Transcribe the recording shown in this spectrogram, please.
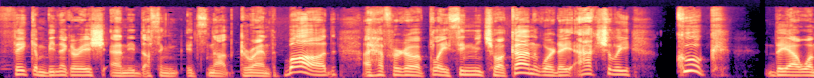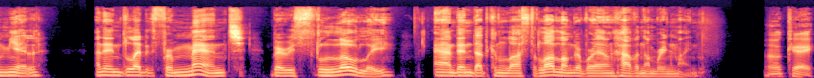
thick and vinegarish and it doesn't it's not grand. But I have heard of a place in Michoacan where they actually cook the agua miel and then let it ferment very slowly. And then that can last a lot longer, but I don't have a number in mind. Okay.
